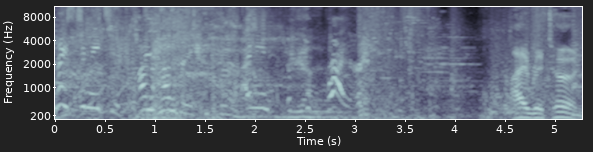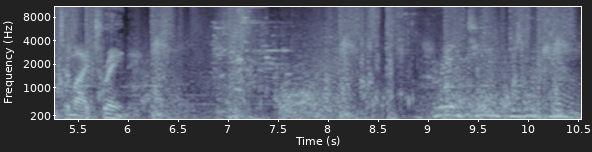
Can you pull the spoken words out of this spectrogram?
Nice to meet you. I'm hungry. I mean, Briar. I return to my training. Red team double kill.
